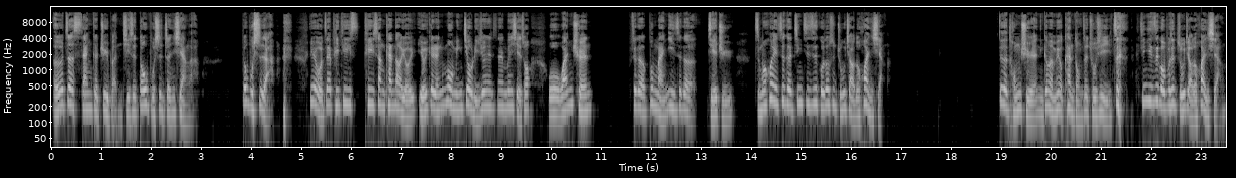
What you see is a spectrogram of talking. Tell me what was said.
而这三个剧本其实都不是真相啊，都不是啊。因为我在 PTT 上看到有有一个人莫名就里，就在那边写说，我完全这个不满意这个结局，怎么会这个经济之国都是主角的幻想？这个同学，你根本没有看懂这出戏，这经济之国不是主角的幻想，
